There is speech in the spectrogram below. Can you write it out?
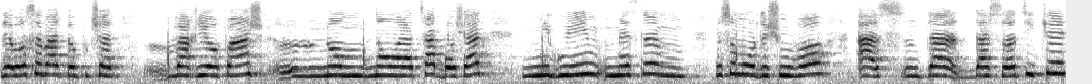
لباس بد بپوشد و قیافش نامرتب باشد می‌گوییم مثل مثل مردشورها از در, در که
